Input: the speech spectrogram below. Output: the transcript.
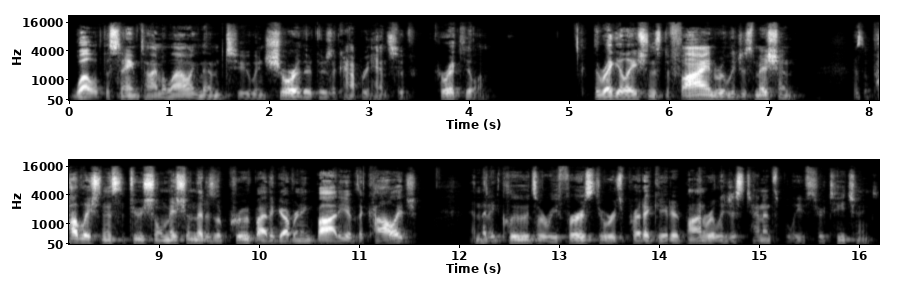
while at the same time allowing them to ensure that there's a comprehensive curriculum. The regulations define religious mission as a published institutional mission that is approved by the governing body of the college and that includes or refers to or is predicated upon religious tenets, beliefs, or teachings.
